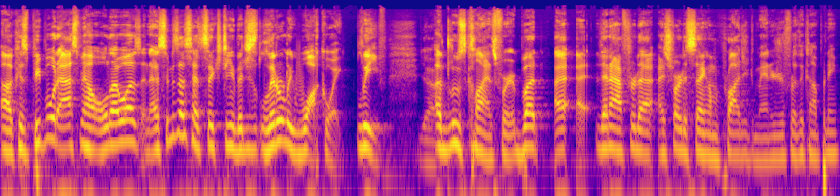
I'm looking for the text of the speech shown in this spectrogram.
because people would ask me how old I was, and as soon as I said 16, they just literally walk away, leave. Yeah. I'd lose clients for it. But I, I, then after that, I started saying I'm a project manager for the company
